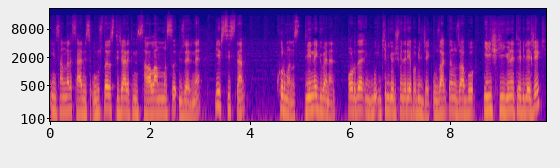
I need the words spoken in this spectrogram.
insanlara servisi, uluslararası ticaretinin sağlanması üzerine bir sistem kurmanız, diline güvenen, orada bu ikili görüşmeleri yapabilecek, uzaktan uzağa bu ilişkiyi yönetebilecek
